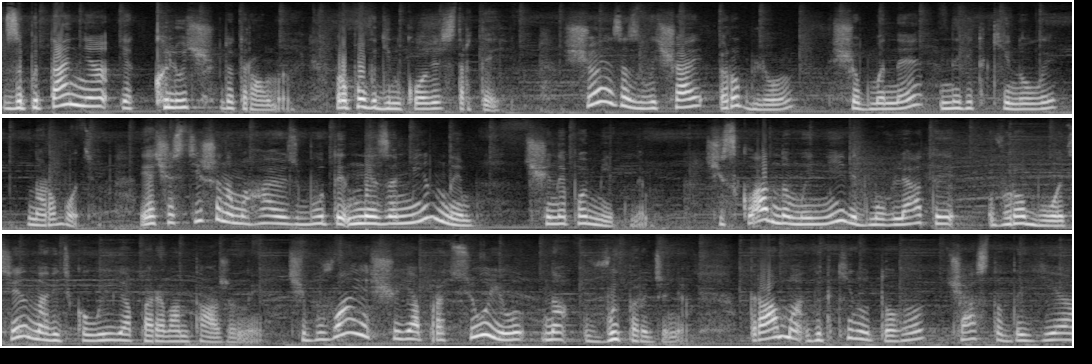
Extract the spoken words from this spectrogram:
Запитання як ключ до травми про поведінкові стратегії. Що я зазвичай роблю, щоб мене не відкинули на роботі? Я частіше намагаюсь бути незамінним чи непомітним. Чи складно мені відмовляти в роботі, навіть коли я перевантажений? Чи буває, що я працюю на випередження? Травма відкинутого часто дає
